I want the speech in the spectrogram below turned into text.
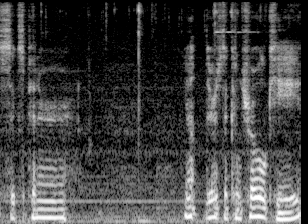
Six pinner. Yep, there's the control key.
